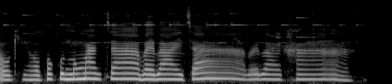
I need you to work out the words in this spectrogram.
โอเคขอบพระคุณมากๆจ้าบายบายจ้าบายบายค่ะ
